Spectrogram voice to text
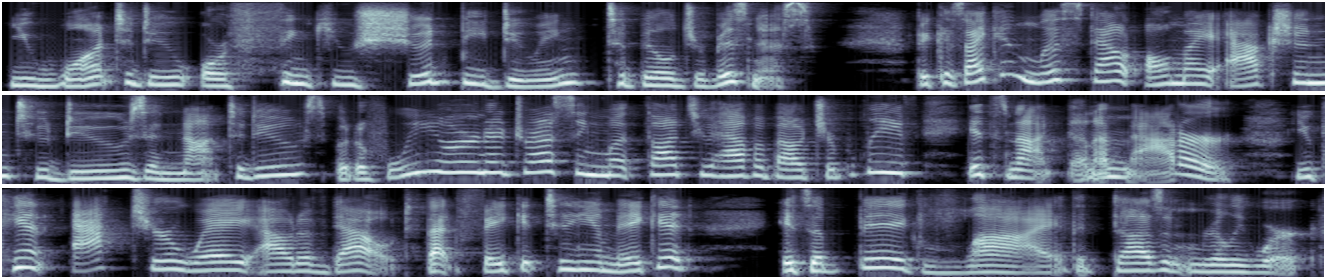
you want to do or think you should be doing to build your business? Because I can list out all my action to do's and not to do's, but if we aren't addressing what thoughts you have about your belief, it's not gonna matter. You can't act your way out of doubt. That fake it till you make it it's a big lie that doesn't really work.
